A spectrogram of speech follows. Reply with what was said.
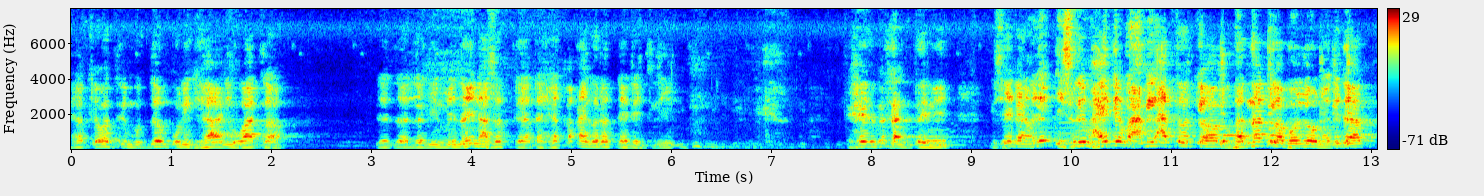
ह्या केव्हा तरी मुद्दम कोणी घ्या आणि वाचा. ज्याचं लगीन मी नाही नासत ते आता ह्याका काय करत नाही त्यातली. हे सांगतोय मी. विषय काय म्हणजे तिसरी माहिती आहे आम्ही आता किंवा भरणार किंवा बोललो नाही. कित्याक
